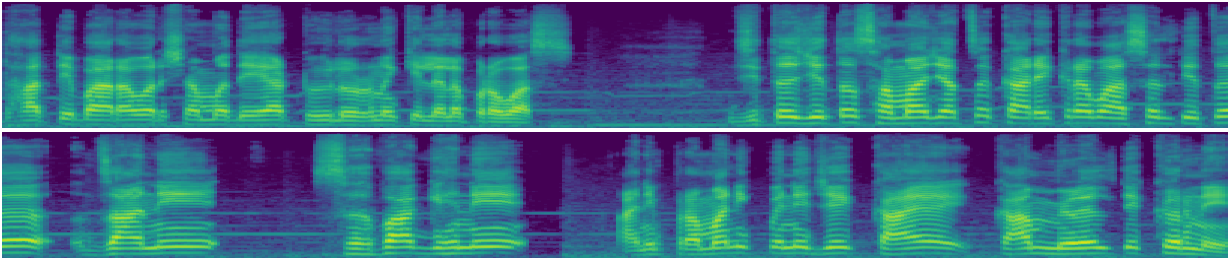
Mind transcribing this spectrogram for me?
दहा ते बारा वर्षामध्ये या टू व्हीलरनं केलेला प्रवास. जिथं जिथं समाजाचं कार्यक्रम असेल तिथं जाणे सहभाग घेणे आणि प्रामाणिकपणे जे काय काम मिळेल ते करणे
